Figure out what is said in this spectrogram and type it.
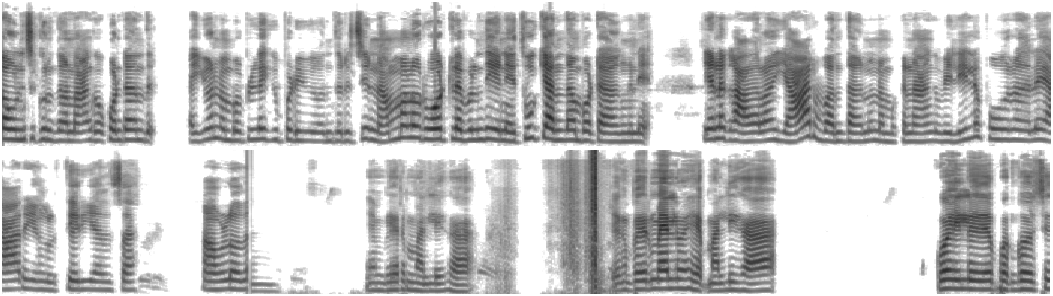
கவனிச்சுக்கிருந்தோம். நாங்கள் கொண்டாந்து ஐயோ நம்ம பிள்ளைக்கு இப்படி வந்துருச்சு. நம்மளும் ரோட்டில் விழுந்து என்னை தூக்கி அந்தான் போட்டாங்கன்னே. எனக்கு அதெல்லாம் யார் வந்தாங்கன்னு நமக்கு நாங்கள் வெளியில் போகிறதுல யாரும் எங்களுக்கு தெரியாது சார். அவ்வளோதான் என் பேர் மல்லிகா. எங்கள் பேர் மேல் மல்லிகா. கோயில் பொங்க வச்சு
